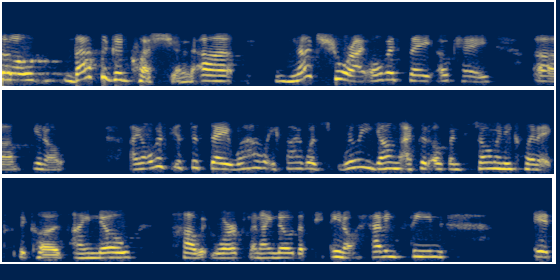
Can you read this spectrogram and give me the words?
So that's a good question. Uh, not sure. I always say, okay, uh, you know, I always used to say, well, if I was really young, I could open so many clinics because I know how it works and I know that, you know, having seen it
